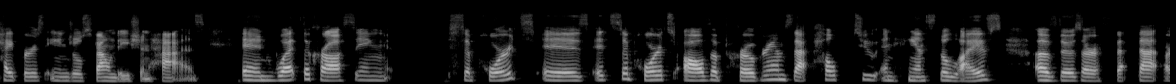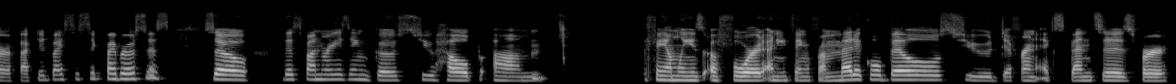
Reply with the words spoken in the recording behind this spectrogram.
Piper's Angels Foundation has. And what the crossing supports is it supports all the programs that help to enhance the lives of those are that are affected by cystic fibrosis. So this fundraising goes to help um, families afford anything from medical bills to different expenses for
